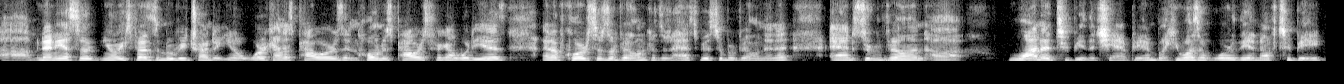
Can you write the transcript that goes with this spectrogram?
Um, and then he has to, you know, he spends the movie trying to, you know, work on his powers and hone his powers, figure out what he is. And of course, there's a villain because there has to be a supervillain in it. And the supervillain uh, wanted to be the champion, but he wasn't worthy enough to be.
